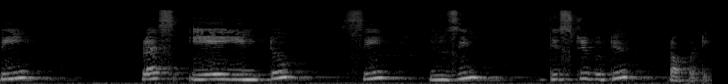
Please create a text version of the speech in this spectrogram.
b plus a into c using distributive property.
